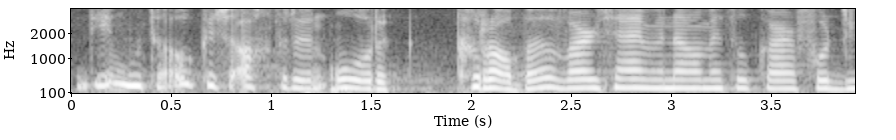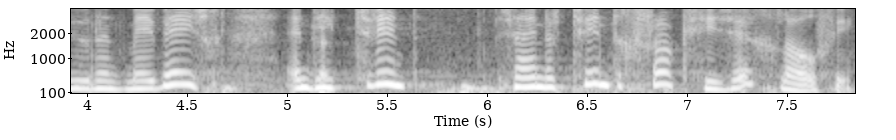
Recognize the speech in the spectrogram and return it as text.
Die moeten ook eens achter hun oren krabben. Waar zijn we nou met elkaar voortdurend mee bezig? En die twint, zijn er twintig fracties, hè, geloof ik.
